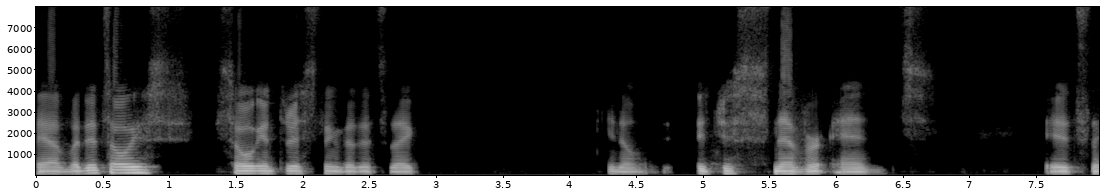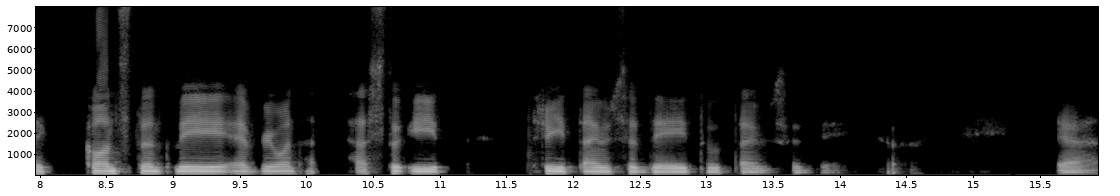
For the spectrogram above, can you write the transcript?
yeah, but it's always so interesting that it's like, you know, it just never ends. It's like constantly everyone ha- has to eat three times a day, two times a day. So yeah.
